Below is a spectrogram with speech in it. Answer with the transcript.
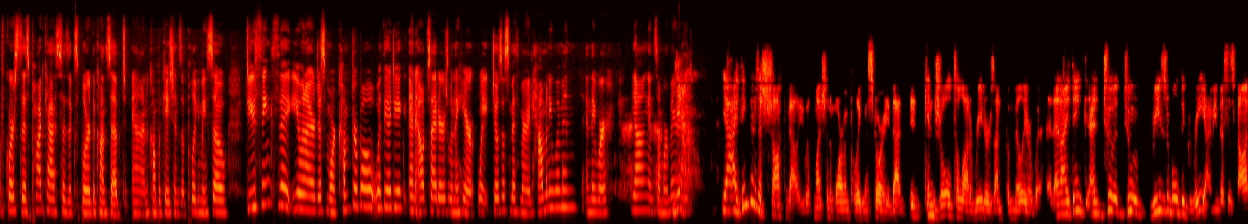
Of course, this podcast has explored the concept and complications of polygamy. So, do you think that you and I are just more comfortable with the idea, and outsiders when they hear, "Wait, Joseph Smith married how many women?" and they were young and some were married. Yeah. Yeah, I think there's a shock value with much of the Mormon polygamous story that it can jolt a lot of readers unfamiliar with it. And I think, and to a, to a reasonable degree, I mean, this is not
